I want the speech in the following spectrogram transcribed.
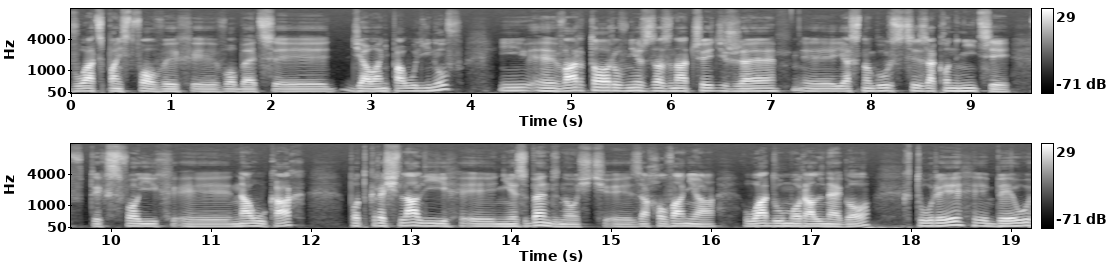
władz państwowych wobec działań Paulinów. I warto również zaznaczyć, że jasnogórscy zakonnicy w tych swoich naukach podkreślali niezbędność zachowania ładu moralnego, który był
